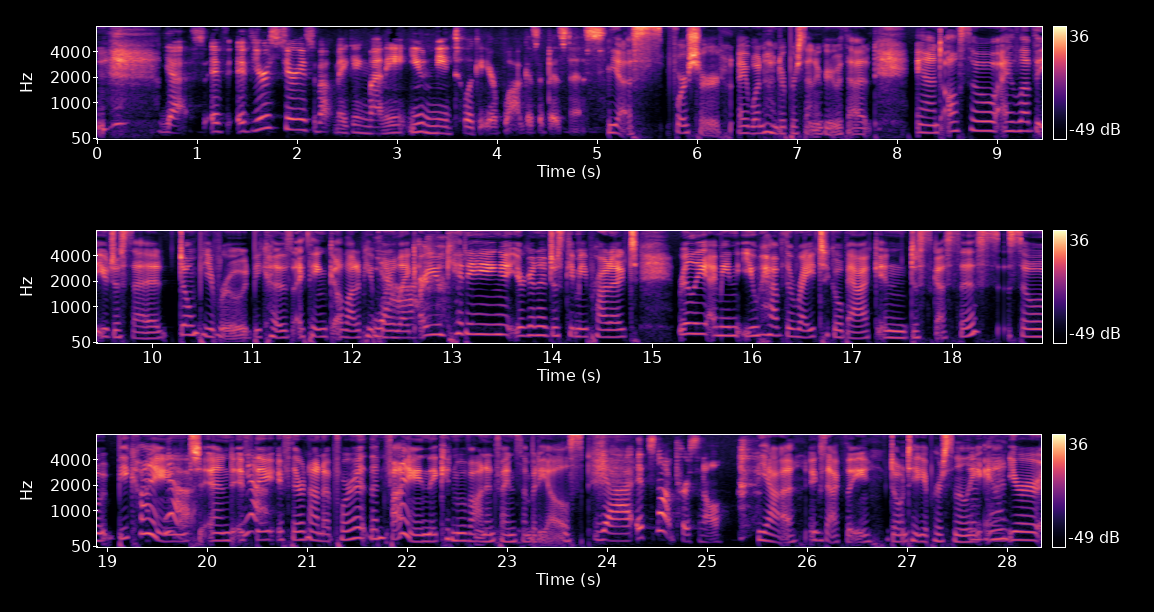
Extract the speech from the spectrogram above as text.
yes. If if you're serious about making money, you need to look at your blog as a business. Yes, for sure. I 100% agree with that. And also, I love that you just said don't be rude because I think a lot of people yeah. are like, "Are you kidding? You're going to just give me product?" Really? I mean, you have the right to go back and discuss this. So be kind. Yeah. And if yeah. they if they're not up for it, then fine. They can move on and find somebody else. Yeah, it's not personal. yeah, exactly. Don't take it personally. Mm-hmm. And your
